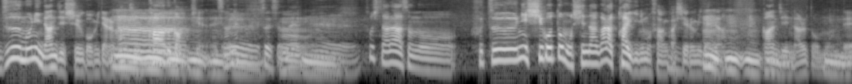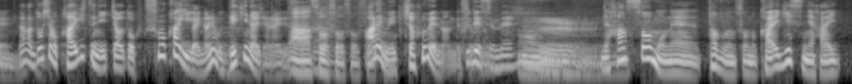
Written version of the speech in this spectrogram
ズームに何時集合みたいな感じに変わるかもしれないですよね。そうですよね、そしたらその普通に仕事もしながら会議にも参加してるみたいな感じになると思うんでなんかどうしても会議室に行っちゃうとその会議以外何もできないじゃないですか。あそうそうそうあれめっちゃ不便なんですよ、ね、ですよね、うん、で発想もね多分その会議室に入ってて、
